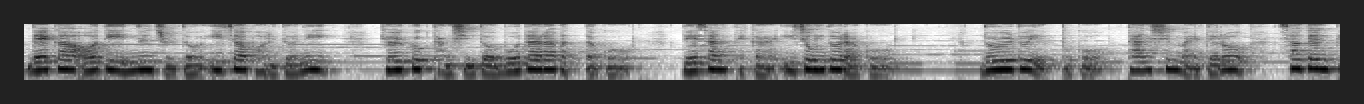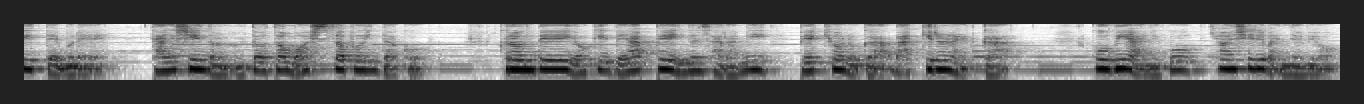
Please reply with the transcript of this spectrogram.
내가 어디 있는 줄도 잊어버리더니 결국 당신도 못 알아봤다고 내 상태가 이 정도라고 노을도 예쁘고 당신 말대로 석양빛 때문에 당신 얼굴도 더 멋있어 보인다고 그런데 여기 내 앞에 있는 사람이 백현우가 맞기는 할까? 꿈이 아니고 현실이 맞냐며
